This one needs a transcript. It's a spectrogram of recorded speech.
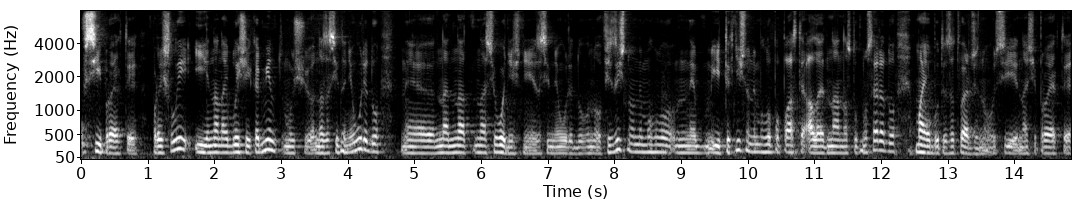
Всі проекти пройшли і на найближчий кабмін, тому що на засідання уряду е, на, на, на сьогоднішнє засідання уряду воно фізично не могло не, і технічно не могло попасти, але на наступну середу має бути затверджено усі наші проекти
